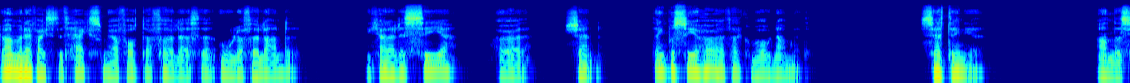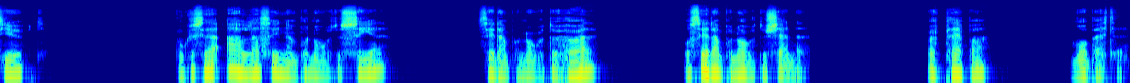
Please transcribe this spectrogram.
Då använder jag faktiskt ett hack som jag har fått av föreläsaren Olof Ölander. Han kallar det Se, Hör, Känn. Tänk på Se Hör för att komma ihåg namnet. Sätt dig ner. Andas djupt. Fokusera alla sinnen på något du ser, sedan på något du hör och sedan på något du känner. Upprepa. Må bättre.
